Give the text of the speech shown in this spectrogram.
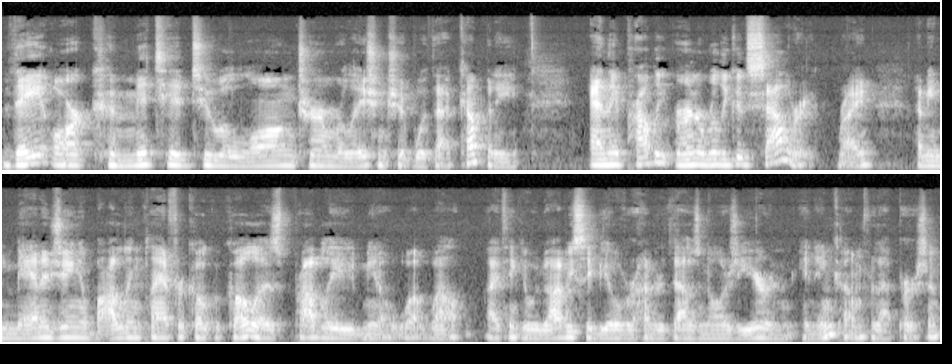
they are committed to a long term relationship with that company and they probably earn a really good salary, right? I mean, managing a bottling plant for Coca Cola is probably, you know, well, well, I think it would obviously be over $100,000 a year in, in income for that person.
